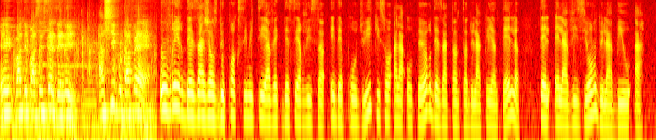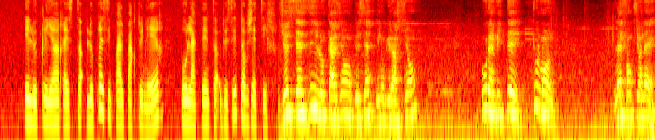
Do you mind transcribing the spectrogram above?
et va dépasser ses aînés en chiffre d'affaires. Ouvrir des agences de proximité avec des services et des produits qui sont à la hauteur des attentes de la clientèle, telle est la vision de la BOA. Et le client reste le principal partenaire pour l'atteinte de cet objectif. Je saisis l'occasion de cette inauguration pour inviter tout le monde, les fonctionnaires,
